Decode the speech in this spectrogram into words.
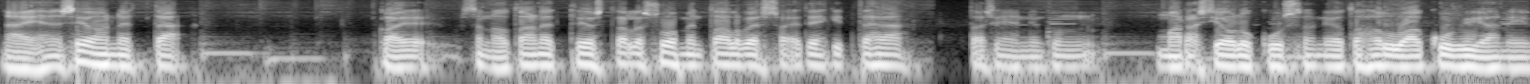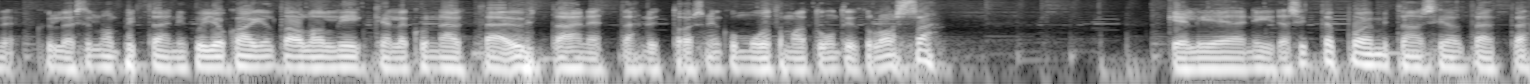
Näinhän se on, että kai sanotaan, että jos täällä Suomen talvessa etenkin tähän tai siihen niin kuin marras-joulukuussa, niin jota haluaa kuvia, niin kyllä silloin pitää niin kuin joka ilta olla liikkeelle, kun näyttää yhtään, että nyt olisi niin kuin muutama tunti tulossa keliä ja niitä sitten poimitaan sieltä, että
